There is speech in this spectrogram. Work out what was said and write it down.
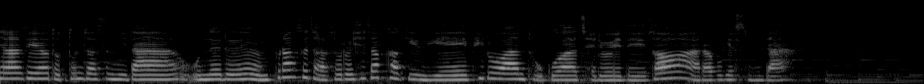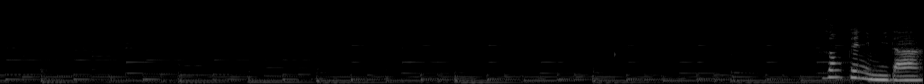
안녕하세요. 도톤자수입니다. 오늘은 프랑스 자수를 시작하기 위해 필요한 도구와 재료에 대해서 알아보겠습니다. 수성펜입니다.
